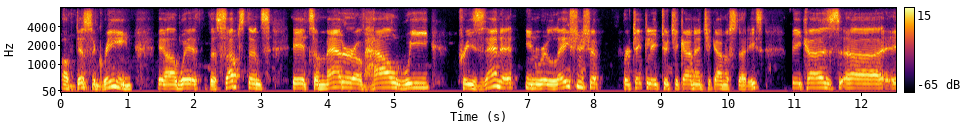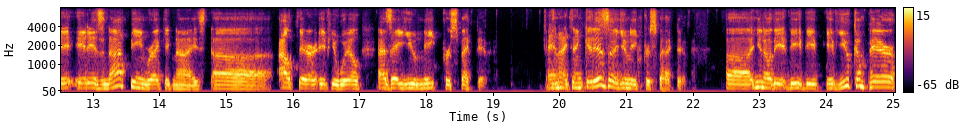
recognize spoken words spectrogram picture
of disagreeing uh, with the substance. It's a matter of how we present it in relationship, particularly to Chicana and Chicano studies, because uh, it, it is not being recognized uh, out there, if you will, as a unique perspective and I think it is a unique perspective. Uh, you know, the, the, the, if you compare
